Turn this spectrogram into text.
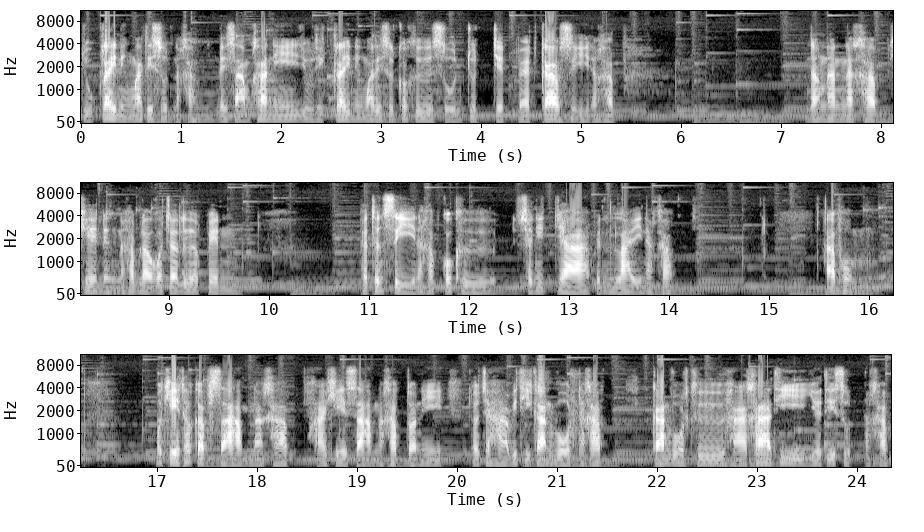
อยู่ใกล้ 1 มากที่สุดนะครับ ใน 3 ค่านี้อยู่ที่ใกล้ 1 มากที่สุดก็คือ 0.7894 นะครับ ดังนั้นนะครับ K1 นะครับ เราก็จะเลือกเป็น pattern C นะครับ ก็คือชนิดยาเป็นไลท์นะครับ ครับผม เมื่อ K เท่ากับ 3 นะครับ หา K3 นะครับ ตอนนี้เราจะหาวิธีการโหวตนะครับ การโหวตคือหาค่าที่เยอะที่สุดนะครับ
